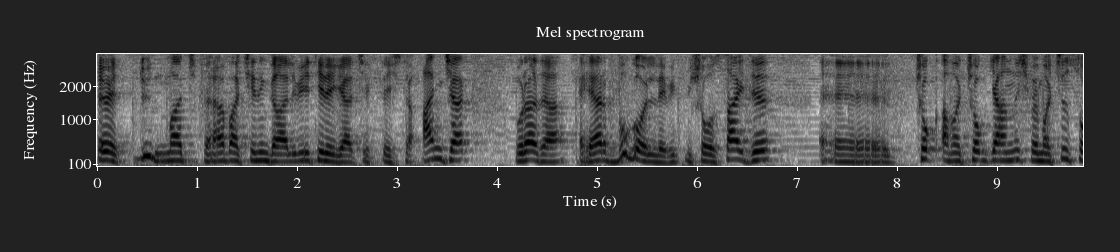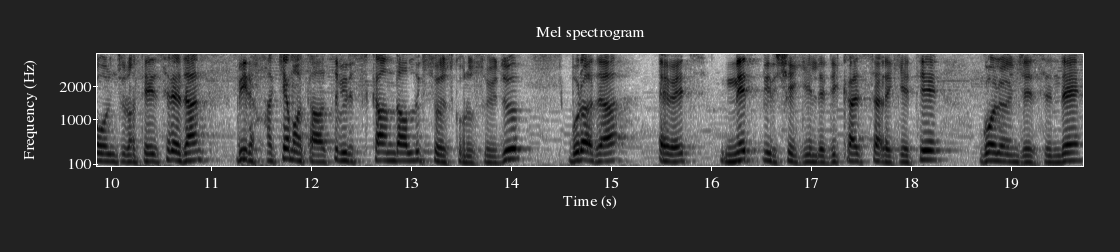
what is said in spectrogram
Evet dün maç Fenerbahçe'nin galibiyetiyle gerçekleşti. Ancak burada eğer bu golle bitmiş olsaydı e, çok ama çok yanlış ve maçın sonucuna tesir eden bir hakem hatası, bir skandallık söz konusuydu. Burada evet net bir şekilde dikkatsiz hareketi gol öncesinde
